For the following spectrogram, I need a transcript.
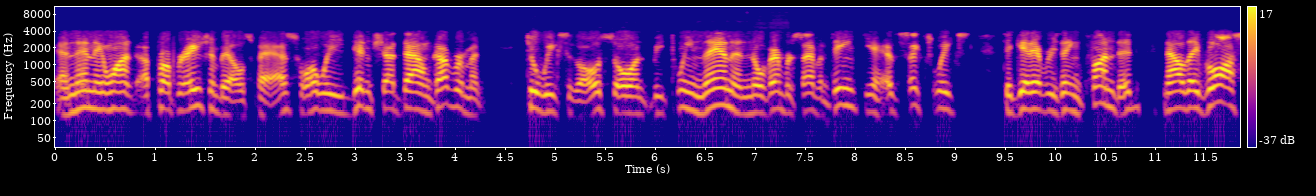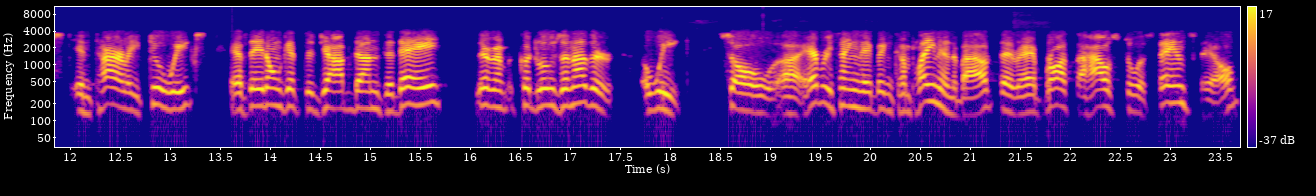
and then they want appropriation bills passed. Well, we didn't shut down government two weeks ago. So between then and November 17th, you had six weeks to get everything funded. Now they've lost entirely two weeks. If they don't get the job done today, they could lose another week. So uh, everything they've been complaining about that have brought the House to a standstill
